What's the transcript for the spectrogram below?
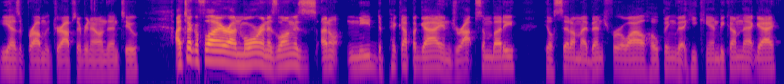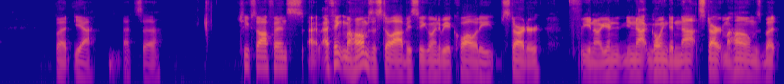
he has a problem with drops every now and then too. I took a flyer on Moore, and as long as I don't need to pick up a guy and drop somebody, he'll sit on my bench for a while, hoping that he can become that guy. But yeah, that's uh Chiefs offense. I, I think Mahomes is still obviously going to be a quality starter. For, you know, you're you're not going to not start Mahomes, but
